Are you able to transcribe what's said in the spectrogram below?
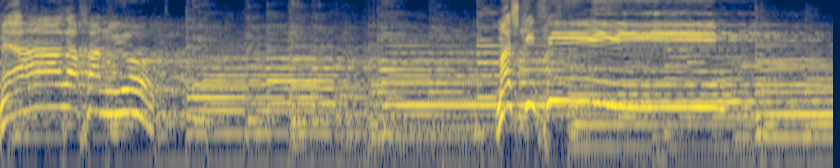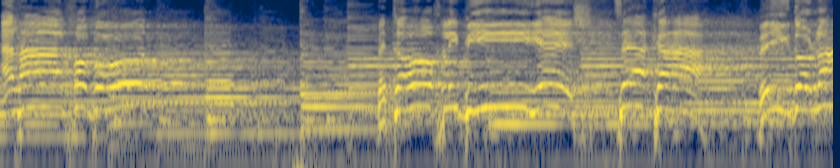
מעל החנויות. משקיפים על הרחובות בתוך ליבי יש צעקה והיא גדולה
